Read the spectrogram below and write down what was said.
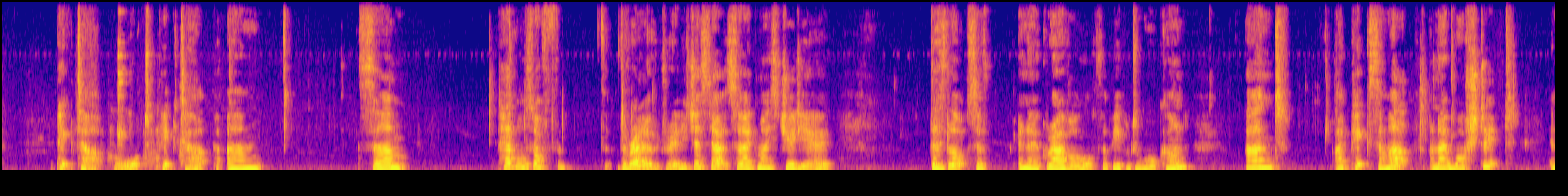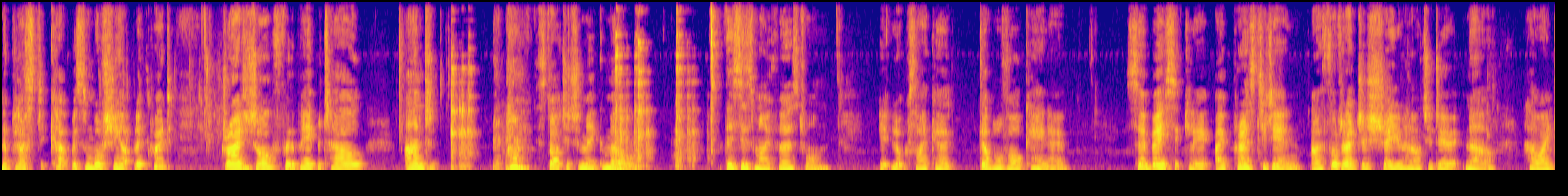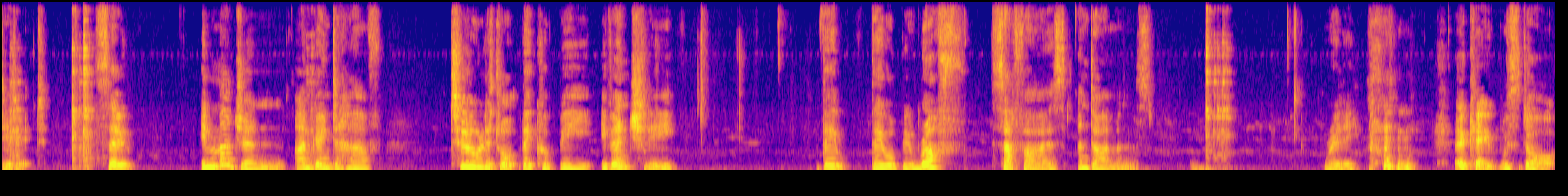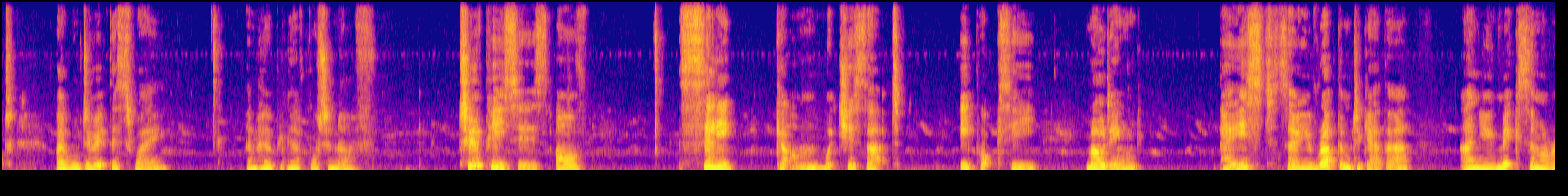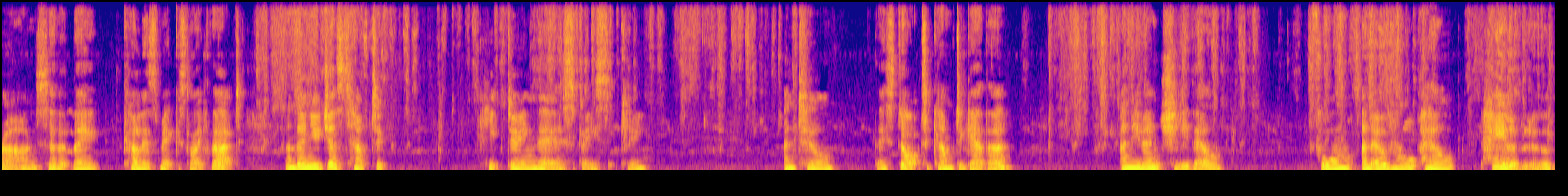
picked up, bought, picked up um, some pebbles off the, the road, really, just outside my studio. There's lots of, you know, gravel for people to walk on. And I picked some up and I washed it in a plastic cup with some washing up liquid, dried it off with a paper towel and started to make a mould. This is my first one it looks like a double volcano. So basically I pressed it in. I thought I'd just show you how to do it now, how I did it. So imagine I'm going to have two little, they could be eventually, they, they will be rough sapphires and diamonds. Really. okay, we'll start. I will do it this way. I'm hoping I've got enough. Two pieces of silly gum, which is that epoxy moulding paste. So you rub them together and you mix them around so that the colours mix like that. And then you just have to keep doing this basically until they start to come together and eventually they'll form an overall pale, paler blue.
